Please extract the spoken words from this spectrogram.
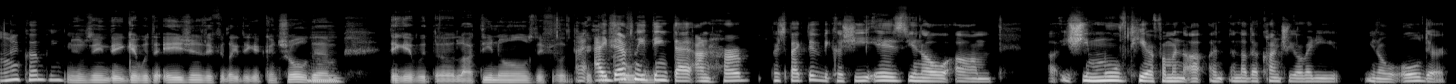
It could be. You know what I'm saying? They get with the Asians, they feel like they can control them. They get with the Latinos, they feel like they I, I definitely them. think that on her perspective, because she is, you know, um, uh, she moved here from an, uh, another country already, you know, older.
